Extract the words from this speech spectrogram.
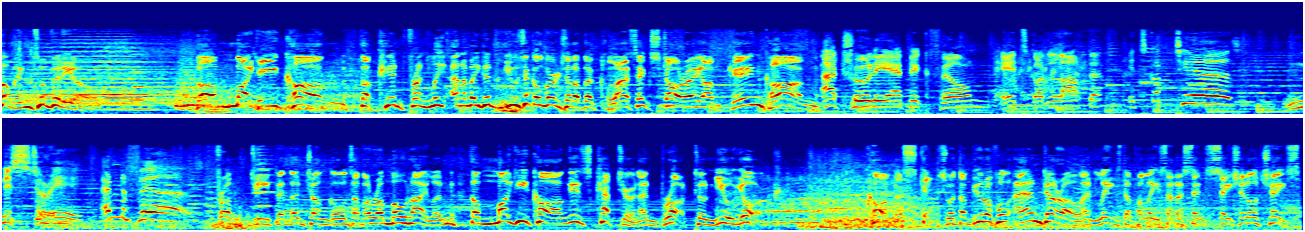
coming to video. The Mighty Kong, the kid-friendly animated musical version of the classic story of King Kong. A truly epic film. It's got laughter, it's got tears, mystery, and fears. From deep in the jungles of a remote island, the Mighty Kong is captured and brought to New York. Kong escapes with the beautiful Ann Darrow and leads the police on a sensational chase,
